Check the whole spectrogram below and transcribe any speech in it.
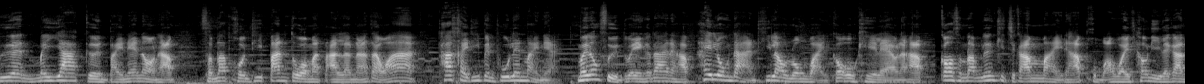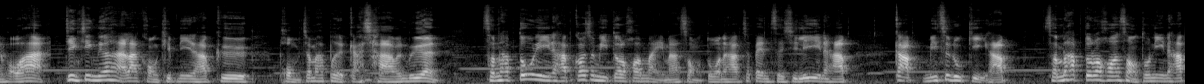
เพื่อนๆไม่ยากเกินไปแน่นอนครับสำหรับคนที่ปั้นตัวมาตันแล้วนะ แต่ว่าถ้าใครที่เป็นผู้เล่นใหม่เนี่ยไม่ต้องฝืนตัวเองก็ได้นะครับ ให้ลงด่านที่เราลงไหวก็โอเคแล้วนะครับ ก็สำหรับเรื่องกิจกรรมใหม่นะครับ ผมเอาไว้เท่านี้แล้วกันเพราะว่าจริง ๆ เนื้อหาหลักของคลิปนี้นะครับคือ ผมจะมาเปิดกาชาเพื่อนๆ สำหรับตู้นี้นะครับก็จะมีตัวละครใหม่มา 2 ตัวนะครับ จะเป็นเซชิลี่นะครับกับมิซูดุกิครับสำหรับตัวละคร 2 ตัวนี้นะครับ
